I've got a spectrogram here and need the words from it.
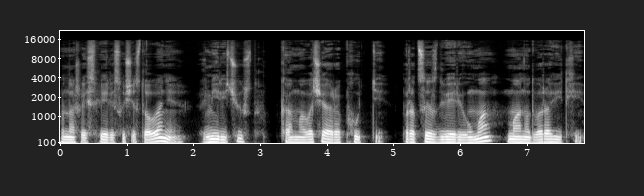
В нашей сфере существования, в мире чувств, Каммавачара Пхутти, процесс двери ума, Ману Дваравитхи,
